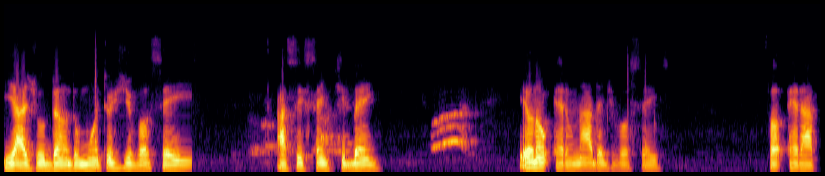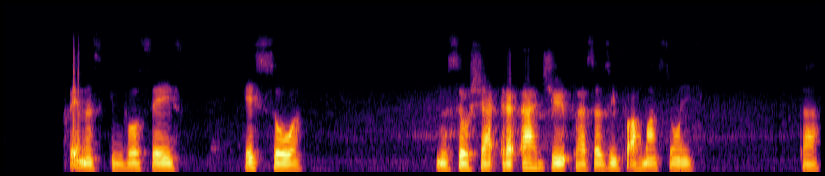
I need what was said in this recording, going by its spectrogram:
E ajudando muitos de vocês a se sentir bem. Eu não quero nada de vocês. Só era apenas que vocês ressoa no seu chakra cardíaco essas informações, tá?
